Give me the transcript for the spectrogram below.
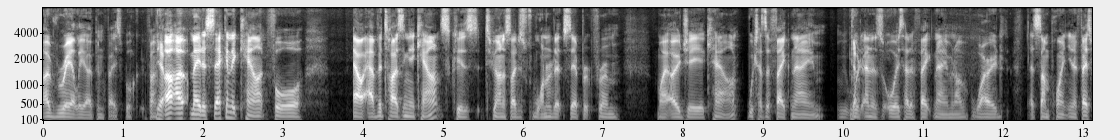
I rarely open Facebook. Yeah. I, I made a second account for our advertising accounts because, to be honest, I just wanted it separate from my OG account, which has a fake name and has always had a fake name. And I've worried at some point, you know, Facebook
